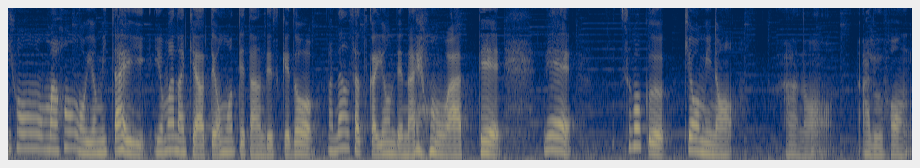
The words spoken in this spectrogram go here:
基本、まあ、本を読みたい読まなきゃって思ってたんですけど、まあ、何冊か読んでない本はあってですごく興味のあのある本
